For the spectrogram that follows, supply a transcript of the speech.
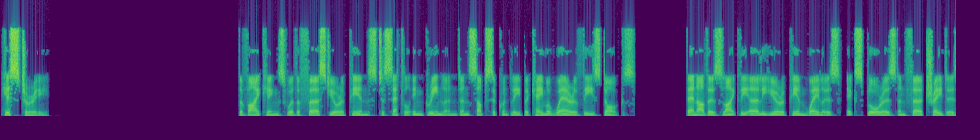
History The Vikings were the first Europeans to settle in Greenland and subsequently became aware of these dogs. Then others like the early European whalers, explorers and fur traders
